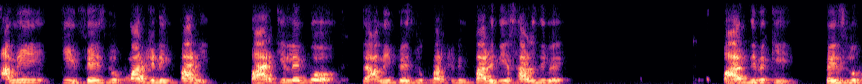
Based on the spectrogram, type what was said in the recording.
আমি কি ফেসবুক মার্কেটিং পারি? বার কি লিখব যে আমি ফেসবুক মার্কেটিং পারি দিয়ে সার্চ দিবে? বার দিবে কি? ফেসবুক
